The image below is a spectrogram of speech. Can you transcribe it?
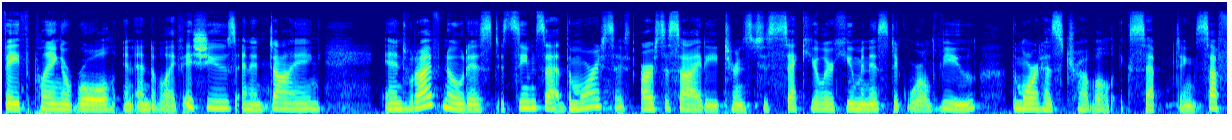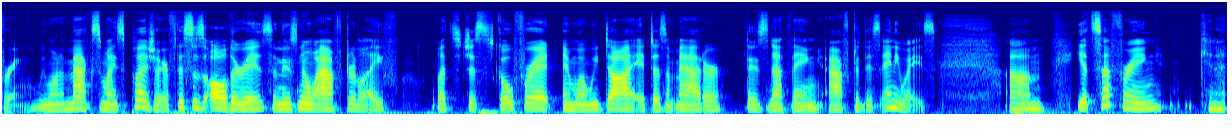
faith playing a role in end of life issues and in dying. And what I've noticed, it seems that the more our society turns to secular humanistic worldview, the more it has trouble accepting suffering. We want to maximize pleasure. If this is all there is and there's no afterlife, let's just go for it. And when we die, it doesn't matter. There's nothing after this, anyways. Um, yet suffering can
